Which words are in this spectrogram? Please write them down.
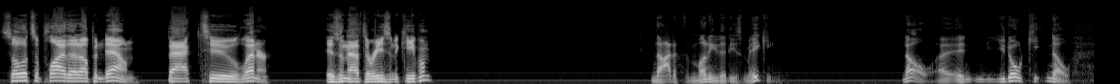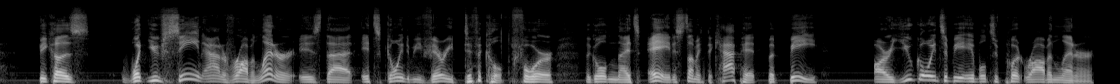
So let's apply that up and down back to Lehner. Isn't that the reason to keep him? Not at the money that he's making. No, uh, and you don't keep no, because what you've seen out of Robin Lehner is that it's going to be very difficult for the Golden Knights a to stomach the cap hit, but b are you going to be able to put Robin Lehner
